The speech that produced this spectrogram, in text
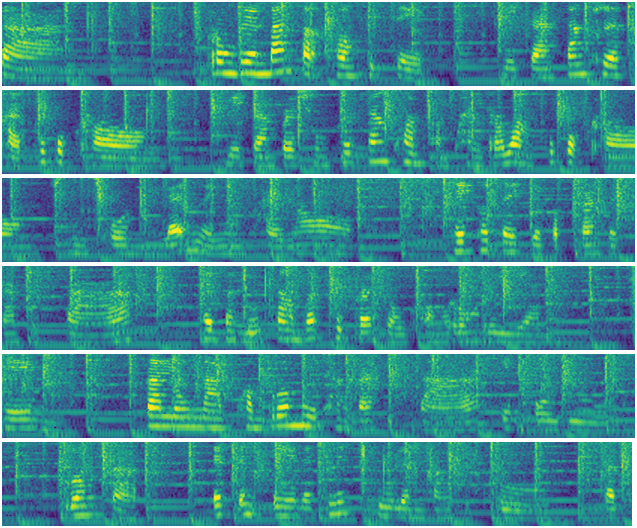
การ โรงเรียนบ้านปากคลอง 17 มีการสร้างเครือข่ายผู้ปกครอง มีการประชุมเพื่อสร้างความสัมพันธ์ระหว่างผู้ปกครอง ชุมชน และหน่วยงานภายนอก ให้เข้าใจเกี่ยวกับการจัดการศึกษา ให้บรรลุตามวัตถุประสงค์ของโรงเรียน เช่น การลงนามความร่วมมือทางการศึกษา MOU ร่วมกับ SMA n a c l i s School Lembang School ประเท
